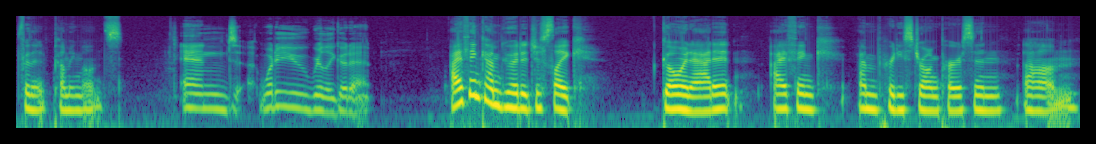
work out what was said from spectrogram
for the coming months. And what are you really good at? I think I'm good at just like going at it. I think I'm a pretty strong person. Um,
